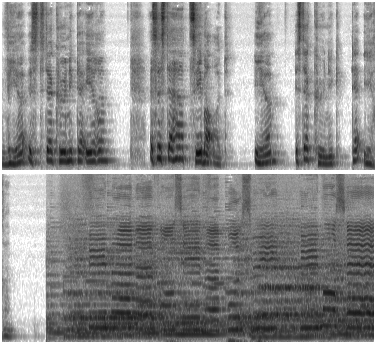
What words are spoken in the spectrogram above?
Wer ist der König der Ehre? Es ist der Herr Zebaoth. Er ist der König der Ehre. Kleine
